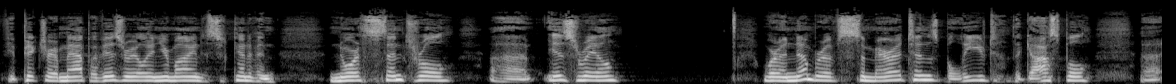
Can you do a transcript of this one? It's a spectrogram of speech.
if you picture a map of Israel in your mind, is kind of in north central uh, Israel, where a number of Samaritans believed the gospel, uh,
